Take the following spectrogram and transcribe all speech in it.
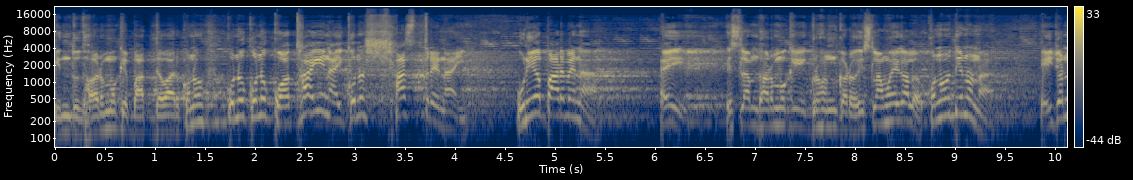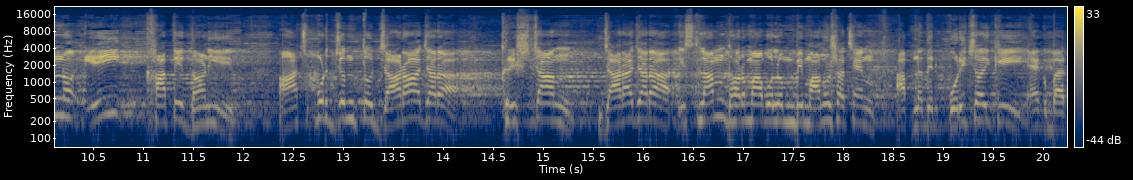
হিন্দু ধর্মকে বাদ দেওয়ার কোনো কোনো কোনো কথাই নাই, কোনো শাস্ত্রে নাই। উনিও পারবে না। এই, ইসলাম ধর্মকে গ্রহণ করো? ইসলাম হয়ে গেল? কোনো দিনও না। এই জন্য এই খাতে দাঁড়িয়ে আজ পর্যন্ত যারা যারা খ্রিস্টান, যারা যারা ইসলাম ধর্মাবলম্বী মানুষ আছেন, আপনাদের পরিচয়কেই একবার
